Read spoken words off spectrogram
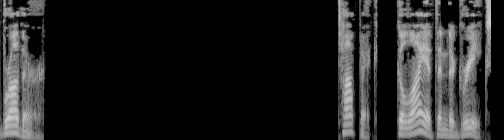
brother. Topic: Goliath and the Greeks.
